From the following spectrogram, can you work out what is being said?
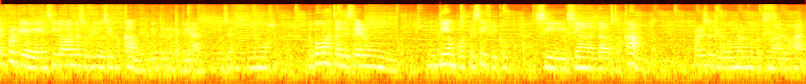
Es porque en sí la banda ha sufrido ciertos cambios dentro de los integrantes. Entonces no tenemos, no podemos establecer un, un tiempo específico si se han dado estos cambios. Por eso es que podemos dar un aproximado de dos años.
